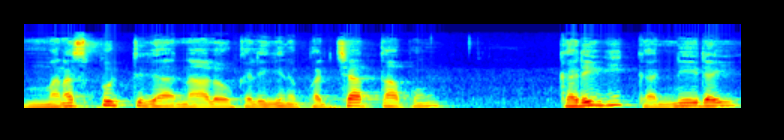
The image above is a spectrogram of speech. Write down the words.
మనస్ఫూర్తిగా నాలో కలిగిన పశ్చాత్తాపం కరిగి కన్నీరై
